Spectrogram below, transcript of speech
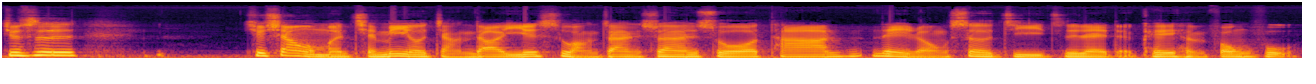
就是。就像我们前面有讲到，一页式网站虽然说它内容设计之类的可以很丰富，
